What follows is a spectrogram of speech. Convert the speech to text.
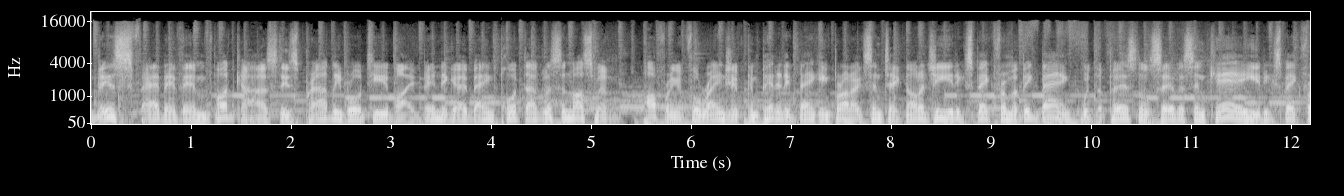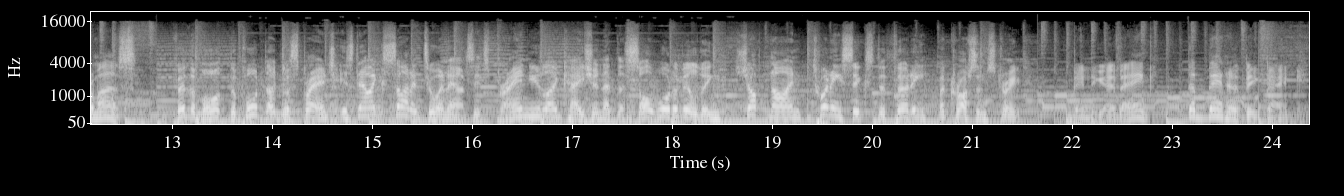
This Fab FM podcast is proudly brought to you by Bendigo Bank, Port Douglas and Mossman, offering a full range of competitive banking products and technology you'd expect from a big bank with the personal service and care you'd expect from us. Furthermore, the Port Douglas branch is now excited to announce its brand new location at the Saltwater Building, Shop 9, 26 to 30 Macrossan Street. Bendigo Bank, the better big bank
